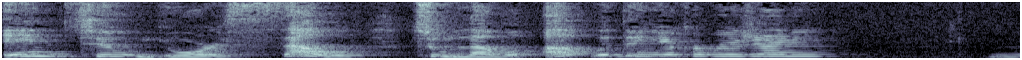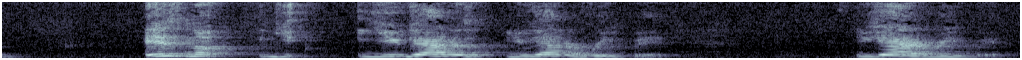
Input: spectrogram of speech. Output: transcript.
into yourself to level up within your career journey, is not you, you gotta you gotta reap it. You got to reap it.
